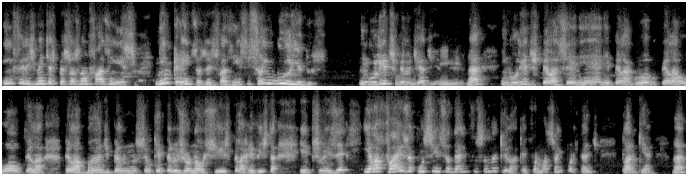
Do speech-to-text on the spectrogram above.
Infelizmente, as pessoas não fazem isso. Nem crentes, às vezes, fazem isso e são engolidos engolidos pelo uhum. dia a dia, né? engolidos pela CNN, pela Globo, pela UOL, pela, pela Band, pelo não sei o quê, pelo Jornal X, pela revista YZ, e ela faz a consciência dela em função daquilo, ó, que a informação é importante, claro que é. Né?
